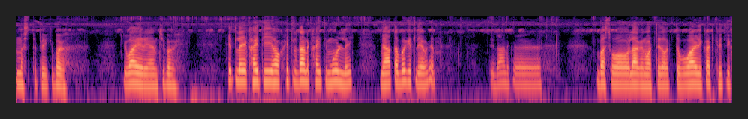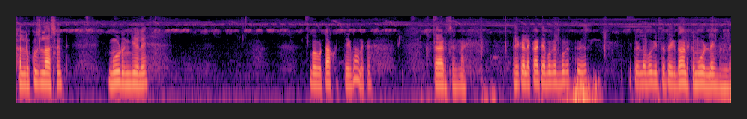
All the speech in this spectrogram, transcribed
मस्तपैकी बघा. ही वायर आहे आमची बघा. इथलं एक आहे ती हो इथलं दांड खायती ती मोडलंय. मी आता बघितलं एवढ्यात. ती दांडक बसवावं लागण वाटतं तेव्हा. तिथं वाळली काटकी होती ती खालनं कुजला असन. मोडून गेले बघू टाकू ते एक दांडक काय अडचण नाही. तर इकडल्या काट्या बघत बघत तिकडलं बघितलं तर एक दांडकं मोडलंय म्हणलं.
